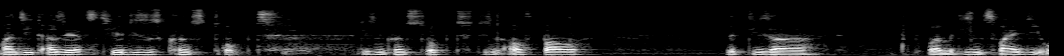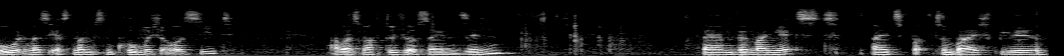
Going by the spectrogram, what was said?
Man sieht also jetzt hier dieses Konstrukt, diesen Konstrukt, diesen Aufbau mit dieser oder mit diesen zwei Dioden, was erstmal ein bisschen komisch aussieht, aber es macht durchaus seinen Sinn. Ähm, wenn man jetzt als zum Beispiel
